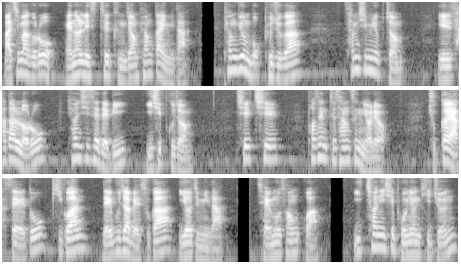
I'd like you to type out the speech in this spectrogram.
마지막으로 애널리스트 긍정 평가입니다. 평균 목표주가 36.14달러로 현 시세 대비 29.77% 상승 여력, 주가 약세에도 기관 내부자 매수가 이어집니다. 재무 성과 2025년 기준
